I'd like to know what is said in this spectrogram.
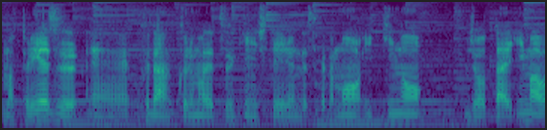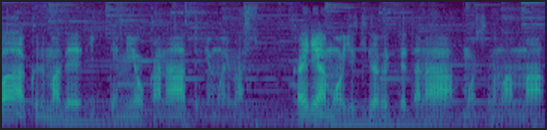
まあ、とりあえず、えー、普段車で通勤しているんですけども、行きの状態、今は車で行ってみようかなというふうに思います。帰りはもう雪が降ってたら、もうそのまんま、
